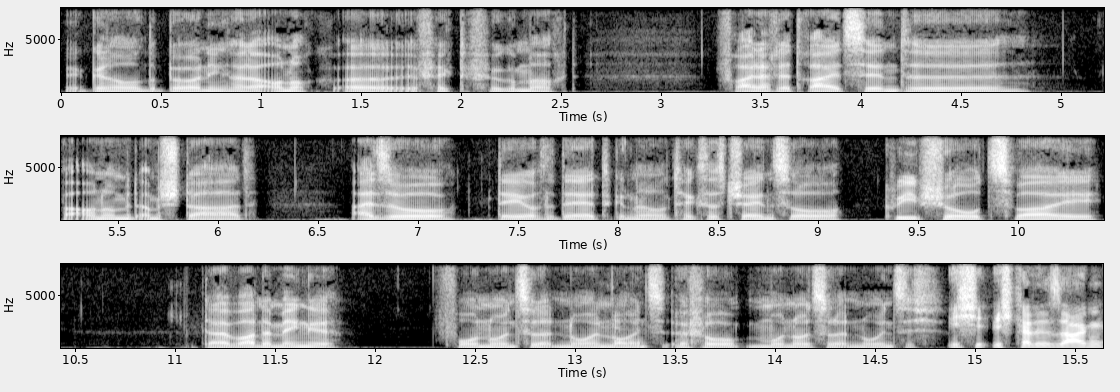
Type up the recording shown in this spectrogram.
genau, The Burning hat er auch noch äh, Effekte für gemacht. Freitag der 13. war auch noch mit am Start. Also Day of the Dead, genau, Texas Chainsaw, Creepshow 2, da war eine Menge vor 1999, äh, vor 1990. Ich, ich kann dir sagen,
